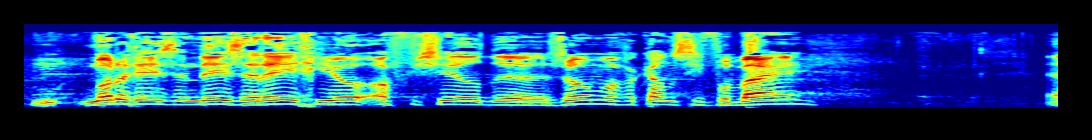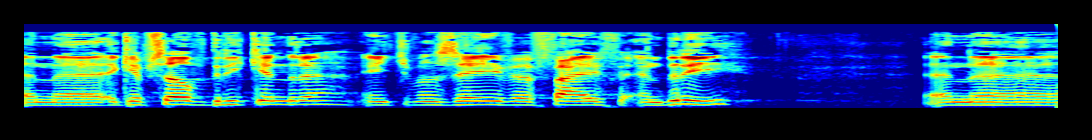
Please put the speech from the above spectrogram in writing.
morgen is in deze regio officieel de zomervakantie voorbij. En uh, ik heb zelf drie kinderen. Eentje van zeven, vijf en drie. En uh,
